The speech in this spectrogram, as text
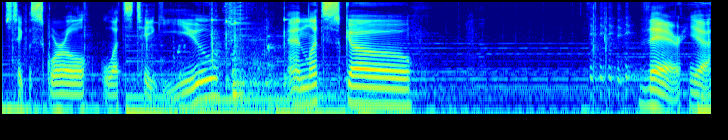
Let's take the squirrel. Let's take you. And let's go... There, yeah.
